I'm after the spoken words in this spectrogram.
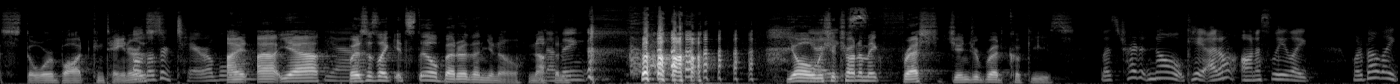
store-bought containers. oh those are terrible I uh, yeah, Yeah. but it's just like it's still better than you know nothing. nothing Yo, we should try to make fresh gingerbread cookies. Let's try to. No, okay. I don't honestly like. What about like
